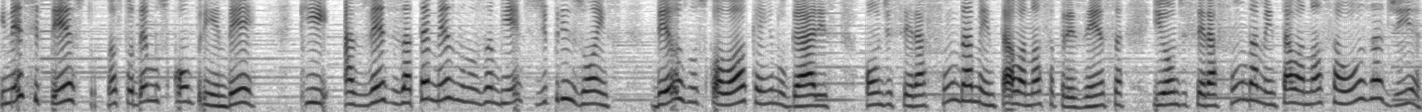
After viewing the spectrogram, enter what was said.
E nesse texto nós podemos compreender que, às vezes, até mesmo nos ambientes de prisões, Deus nos coloca em lugares onde será fundamental a nossa presença e onde será fundamental a nossa ousadia.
